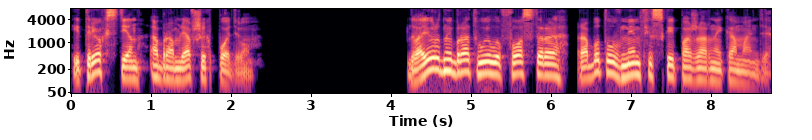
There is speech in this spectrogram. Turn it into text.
и трех стен, обрамлявших подиум. Двоюродный брат Уилла Фостера работал в мемфисской пожарной команде.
